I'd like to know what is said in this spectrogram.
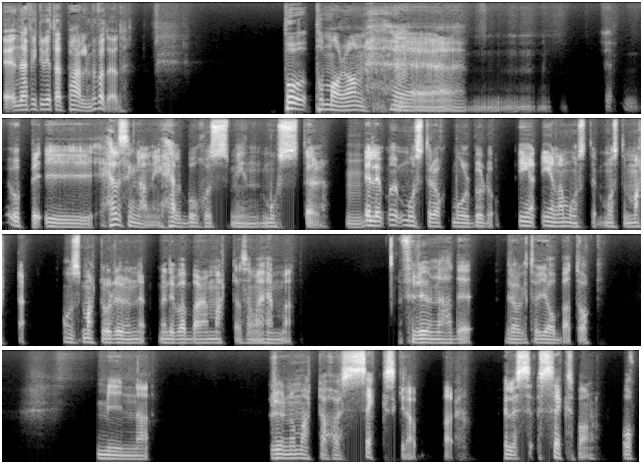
Eh, När fick du veta att Palme var död? På, på morgon Mm. eh, uppe i Hälsingland, i Hällbo hos min moster. Mm. Eller moster och morbror. Då. En, ena moster, moster Marta. Hos Marta och Rune, men det var bara Marta som var hemma. För Rune hade dragit och jobbat och mina... Rune och Marta har sex grabbar. Eller se- sex barn. Och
